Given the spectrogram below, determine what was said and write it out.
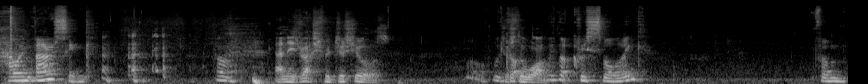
how embarrassing. Oh, And is Rashford just yours? well, we've Just got the one. we've got Chris Smalling from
